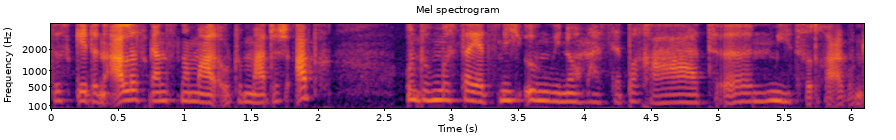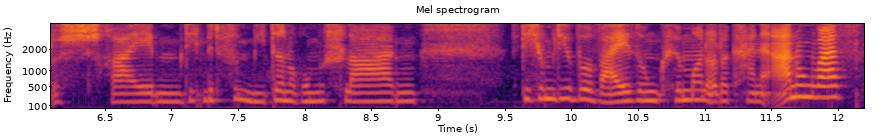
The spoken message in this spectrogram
Das geht dann alles ganz normal automatisch ab. Und du musst da jetzt nicht irgendwie nochmal separat äh, einen Mietvertrag unterschreiben, dich mit Vermietern rumschlagen, dich um die Überweisung kümmern oder keine Ahnung was,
